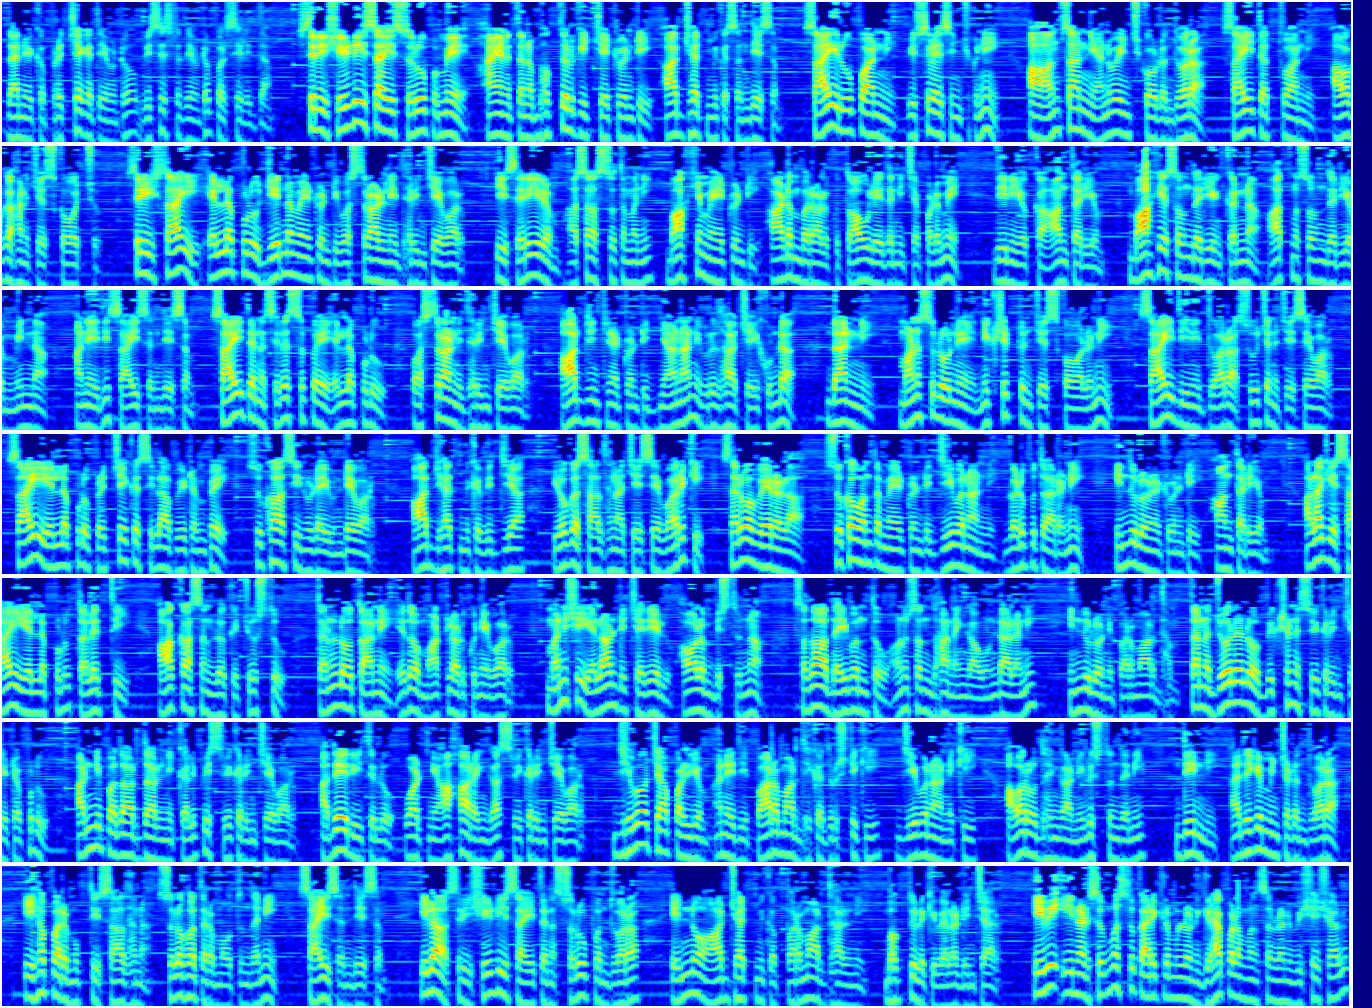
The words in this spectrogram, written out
దాని యొక్క ప్రత్యేకత ఏమిటో విశిష్టత ఏమిటో పరిశీలిద్దాం. శ్రీ షిర్డీ సాయి స్వరూపమే ఆయన తన భక్తులకు ఇచ్చేటువంటి ఆధ్యాత్మిక సందేశం. సాయి రూపాన్ని విశ్లేషించుకుని ఆ అంశాన్ని అన్వయించుకోవడం ద్వారా సాయి తత్వాన్ని అవగాహన చేసుకోవచ్చు. శ్రీ సాయి ఎల్లప్పుడూ జీర్ణమైనటువంటి వస్త్రాలని ధరించేవారు. ఈ శరీరం అశాశ్వతమని బాహ్యమైనటువంటి ఆడంబరాలకు తావులేదని చెప్పడమే దీని యొక్క ఆంతర్యం. బాహ్య సౌందర్యం కన్నా ఆత్మ సౌందర్యం మిన్న అనేది సాయి సందేశం. సాయి తన శిరస్సుపై ఎల్లప్పుడూ వస్త్రాన్ని ధరించేవారు. ఆర్జించినటువంటి జ్ఞానాన్ని వృధా చేయకుండా దాన్ని మనసులోనే నిక్షిప్తం చేసుకోవాలని సాయి దీని ద్వారా సూచన చేసేవారు. సాయి ఎల్లప్పుడూ ప్రత్యేక శిలాపీఠంపై సుఖాసీనుడై ఉండేవారు. ఆధ్యాత్మిక విద్య యోగ సాధన చేసేవారికి సర్వవేళలా సుఖవంతమైనటువంటి జీవనాన్ని గడుపుతారని ఇందులోనటువంటి ఆంతర్యం. అలాగే సాయి ఎల్లప్పుడూ తలెత్తి ఆకాశంలోకి చూస్తూ తనలో తానే ఏదో మాట్లాడుకునేవారు. మనిషి ఎలాంటి చర్యలు అవలంబిస్తున్నా సదా దైవంతో అనుసంధానంగా ఉండాలని ఇందులోని పరమార్థం. తన జోలెలో భిక్షను స్వీకరించేటప్పుడు అన్ని పదార్థాలని కలిపి స్వీకరించేవారు. అదే రీతిలో వాటిని ఆహారంగా స్వీకరించేవారు. జీవోచాపల్యం అనేది పారమార్థిక దృష్టికి జీవనానికి అవరోధంగా నిలుస్తుందని దీన్ని అధిగమించడం ద్వారా ఇహపర ముక్తి సాధన సులభతరమవుతుందని సాయి సందేశం. ఇలా శ్రీ షిర్డీ సాయి తన స్వరూపం ద్వారా ఎన్నో ఆధ్యాత్మిక పరమార్థాలని భక్తులకి వెల్లడించారు. ఇవి ఈనాడు సుమస్తు కార్యక్రమంలోని గ్రహపల వంశంలోని విశేషాలు.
